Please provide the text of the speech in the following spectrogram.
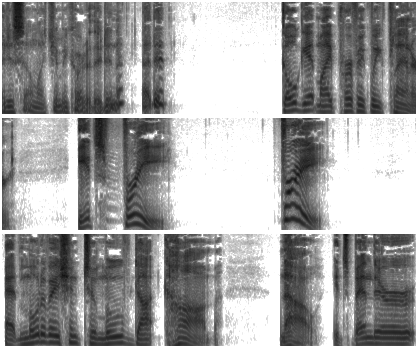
I just sound like Jimmy Carter there, didn't I? I did. Go get my perfect week planner. It's free. Free at motivationtomove.com. Now, it's been there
